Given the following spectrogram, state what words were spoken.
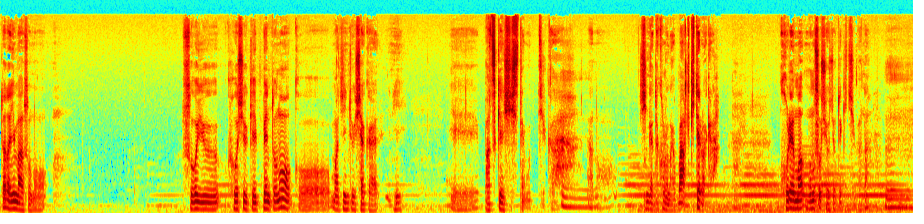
ただ今そのそういう報酬系一辺倒のこう、まあ、人類社会に、えー、罰系システムっていうか、うん、あの新型コロナがバーッと来てるわけだ。これはものすごく象徴的っていうかな。うん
